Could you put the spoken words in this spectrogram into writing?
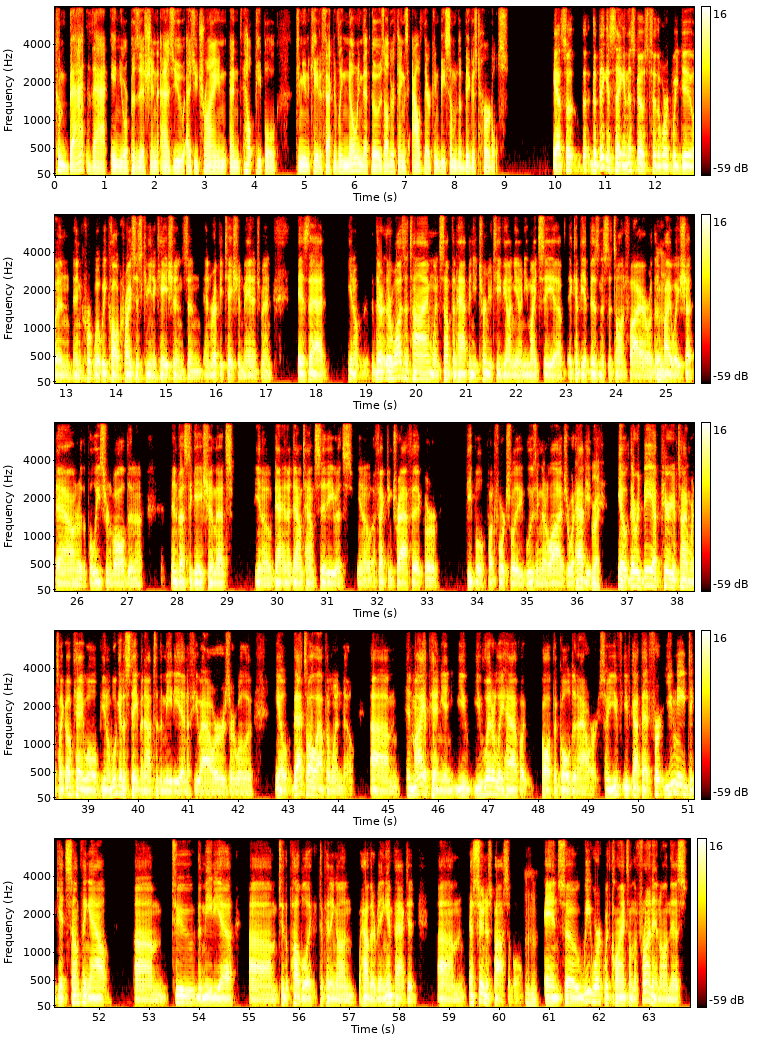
combat that in your position as you as you try and, and help people communicate effectively, knowing that those other things out there can be some of the biggest hurdles? Yeah, so the, the biggest thing, and this goes to the work we do in, in cr- what we call crisis communications and, and reputation management, is that you know there there was a time when something happened, you turn your TV on, you know, and you might see a it could be a business that's on fire, or the mm. highway shut down, or the police are involved in a investigation that's you know da- in a downtown city that's you know affecting traffic or people unfortunately losing their lives or what have you. Right you know, there would be a period of time where it's like, okay, well, you know, we'll get a statement out to the media in a few hours, or we'll, you know, that's all out the window. Um, in my opinion, you you literally have a call it the golden hour. So you've you've got that for you need to get something out um, to the media, um, to the public, depending on how they're being impacted, um, as soon as possible. Mm-hmm. And so we work with clients on the front end on this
